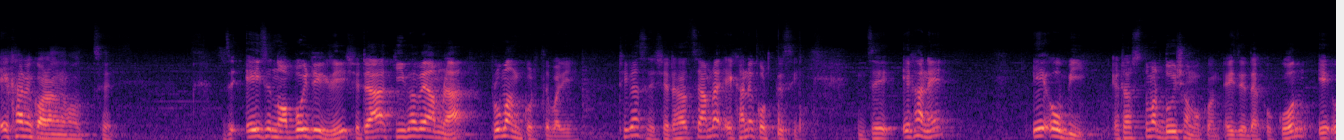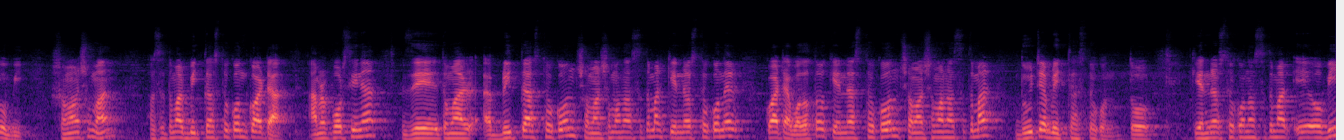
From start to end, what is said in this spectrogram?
এখানে করানো হচ্ছে। যে এই যে নব্বই ডিগ্রি, সেটা কীভাবে আমরা প্রমাণ করতে পারি? ঠিক আছে? সেটা হচ্ছে আমরা এখানে করতেছি। যে এখানে এ ও বি, এটা হচ্ছে তোমার দুই সমকোণ। এই যে দেখো, কোণ এ ও বি সমান সমান হচ্ছে তোমার বৃত্তাস্ত কোণ কয়টা? আমরা পড়ছি না যে তোমার আহ, বৃত্তাস্ত কোণ সমান সমান হচ্ছে তোমার কেন্দ্রস্থ কোণের কয়টা বলো তো? কেন্দ্রস্থ কোণ সমান সমান হচ্ছে তোমার দুইটা বৃত্তাস্ত কোণ। তো কেন্দ্রস্থ কোণ হচ্ছে তোমার এ ও বি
